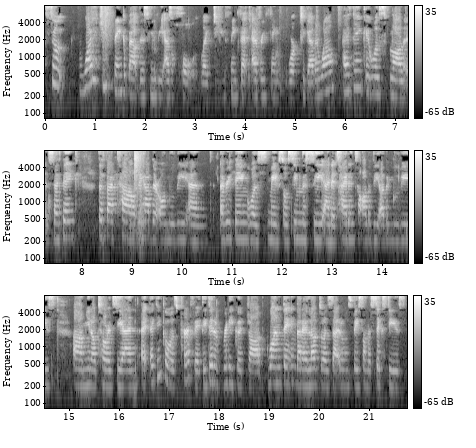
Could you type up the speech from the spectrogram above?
so. What did you think about this movie as a whole? Like, do you think that everything worked together well? I think it was flawless. I think the fact how they have their own movie and everything was made so seamlessly and it tied into all of the other movies, um, you know, towards the end. I, I think it was perfect. They did a really good job. One thing that I loved was that it was based on the 60s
